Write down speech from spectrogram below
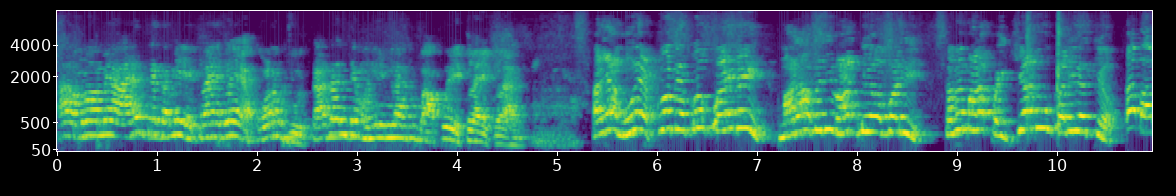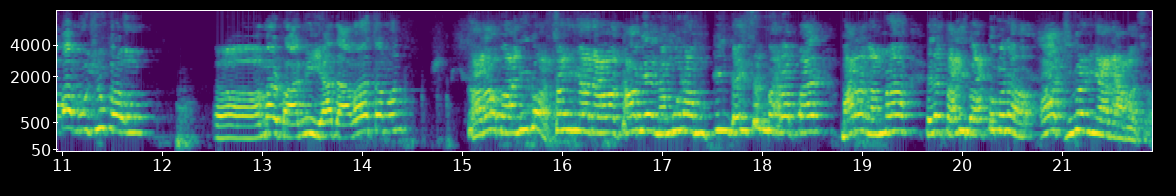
હમણાં અમે આવ્યા કે તમે એકલા એકલા એકોળમ જોતા હતા ને તે મને એમ લાગ્યું બાપુ એકલા એકલા અલ્યા હું એકલો બેકલો કોઈ નહીં. મારા આ બધી વાત નહીં પડી તમે મારા પૈસાનું કરી શક્યો? આ બાપા હું શું કહું? અમારા બાની યાદ આવે તમને? તારા બાની તો અસલ યાદ આવે. કા બે નમૂના મૂકીને જઈશ ને મારા પાસે? મારા નમણા એટલે તારી વાતો મને આ જીવન યાદ આવે છે.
